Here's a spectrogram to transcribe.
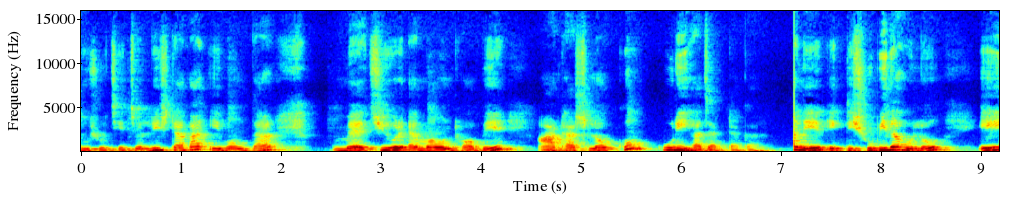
দুশো ছেচল্লিশ টাকা এবং তার ম্যাচিওর অ্যামাউন্ট হবে আঠাশ লক্ষ কুড়ি হাজার টাকা। এখানে একটি সুবিধা হলো এই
